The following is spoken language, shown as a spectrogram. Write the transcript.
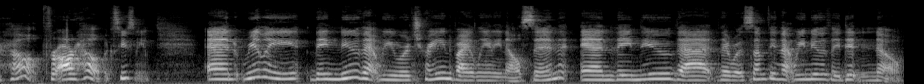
help, for our help, excuse me. And really, they knew that we were trained by Lanny Nelson, and they knew that there was something that we knew that they didn't know.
